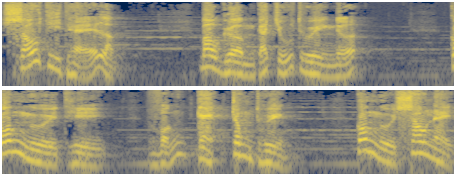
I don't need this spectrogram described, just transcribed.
sáu thi thể lận, bao gồm cả chủ thuyền nữa. Có người thì vẫn kẹt trong thuyền, có người sau này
